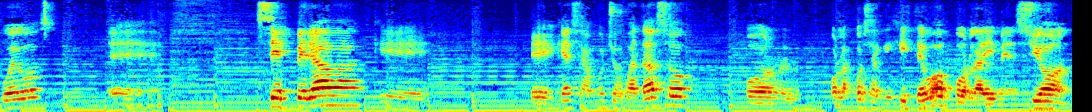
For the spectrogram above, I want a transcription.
juegos. Se esperaba que, que haya muchos batazos por, por las cosas que dijiste vos, por la dimensión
